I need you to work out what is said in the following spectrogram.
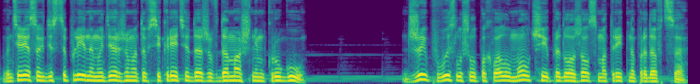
В интересах дисциплины мы держим это в секрете даже в домашнем кругу. Джип выслушал похвалу молча и продолжал смотреть на продавца.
